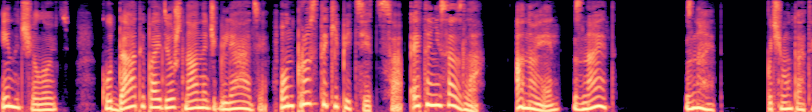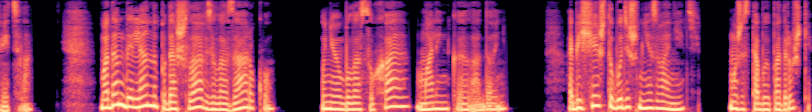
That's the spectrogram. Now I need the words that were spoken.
И началось. «Куда ты пойдешь на ночь глядя? Он просто кипятится. Это не со зла. А Ноэль знает?» «Знает», — почему-то ответила. Мадам Делянна подошла, взяла за руку. У нее была сухая, маленькая ладонь. «Обещай, что будешь мне звонить. Мы же с тобой подружки».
